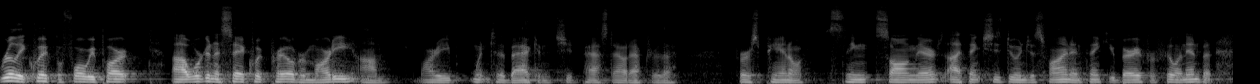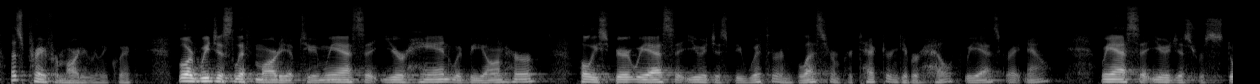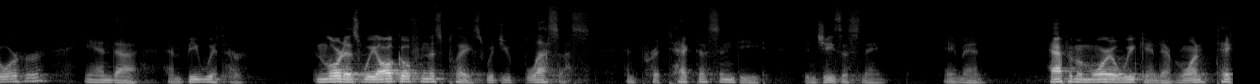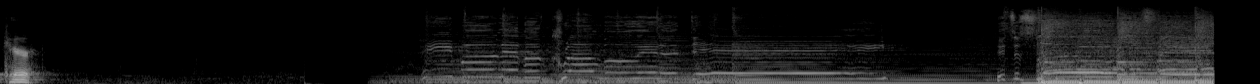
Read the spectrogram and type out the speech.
Really quick before we part, uh, we're going to say a quick prayer over Marty. Um, Marty went to the back and she'd passed out after the first piano sing song there. I think she's doing just fine, and thank you, Barry, for filling in. But let's pray for Marty really quick. Lord, we just lift Marty up to you, and we ask that your hand would be on her. Holy Spirit, we ask that you would just be with her and bless her and protect her and give her health, we ask right now. We ask that you would just restore her and, uh, and be with her. And Lord, as we all go from this place, would you bless us and protect us indeed. In Jesus' name, amen. Happy Memorial Weekend, everyone. Take care. It's a slow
